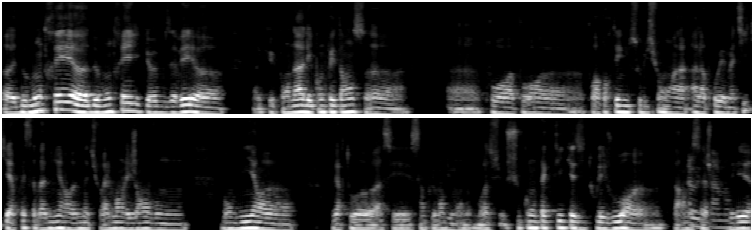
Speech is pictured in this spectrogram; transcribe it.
de, montrer, de montrer que vous avez, qu'on a les compétences pour, pour, pour apporter une solution à, la problématique, et après, ça va venir naturellement, les gens vont, vont venir vers toi assez simplement du monde. Moi, je suis contacté quasi tous les jours euh, par ah message privé.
